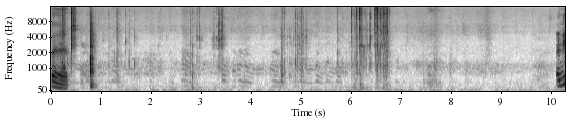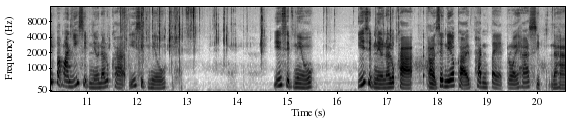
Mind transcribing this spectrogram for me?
แปดอันนี้ประมาณยี่สิบนิ้วนะลูกค้ายี่สิบนิ้วยี่สิบนิ้วยี่สิบนิ้วนะลูกค้าเอ่อเส้นนี้ก็ขายพันแปดร้อยห้าสิบนะคะ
